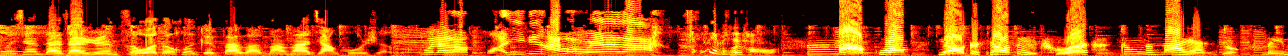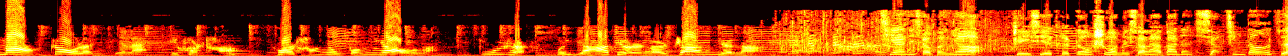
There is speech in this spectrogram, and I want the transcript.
我现在在认字，我都会给爸爸妈妈讲故事了。回来了，我一定还会回来的，走路会好。司马光咬着小嘴唇，睁着大眼睛，眉毛皱了起来。一块糖，一块糖就甭要了。不是，我牙底儿那儿粘着呢。亲爱的小朋友，这些可都是我们小喇叭的小金豆子，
